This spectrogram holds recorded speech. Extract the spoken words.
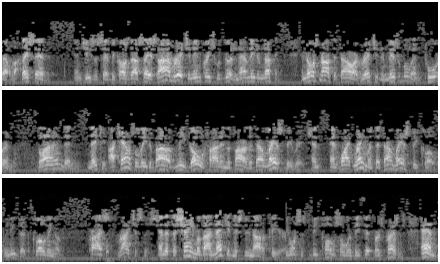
felt like. They said, and Jesus said, Because thou sayest, I am rich and increase with good and have need of nothing, and knowest not that thou art wretched and miserable and poor and blind and naked. I counsel thee to buy of me gold tried in the fire, that thou mayest be rich, and, and white raiment, that thou mayest be clothed. We need the clothing of Christ's righteousness, and that the shame of thy nakedness do not appear. He wants us to be clothed so we'll be fit for his presence. And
